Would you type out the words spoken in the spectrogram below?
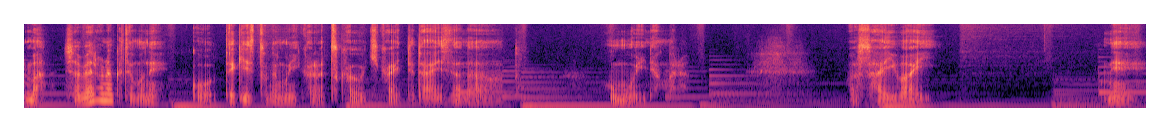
まあ喋らなくてもねこうテキストでもいいから使う機会って大事だなと思いながら、まあ、幸いね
